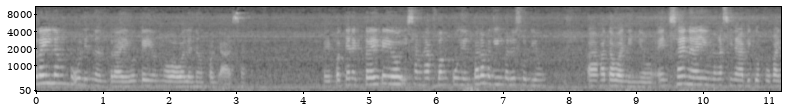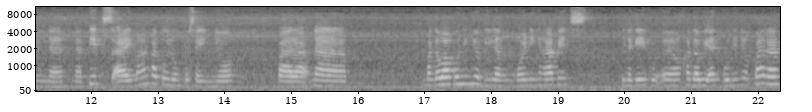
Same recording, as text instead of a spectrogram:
Try lang po ulit ng try. Huwag kayong mawawalan ng pag-asa. Okay, pagka nag-try kayo, isang hakbang po yun para maging malusog yung ah, katawan ninyo. And sana yung mga sinabi ko po kanina na tips ay makakatulong po sa inyo para na magawa po ninyo bilang morning habits, ilagay po, uh, kagawian po ninyo para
